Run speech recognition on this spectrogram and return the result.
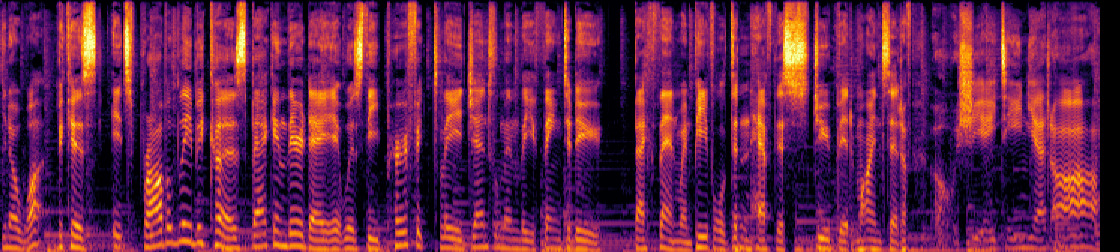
You know what? Because it's probably because back in their day it was the perfectly gentlemanly thing to do. Back then, when people didn't have this stupid mindset of, oh, is she 18 yet? Ah.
